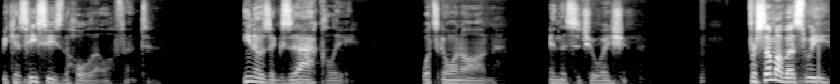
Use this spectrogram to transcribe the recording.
Because He sees the whole elephant. He knows exactly what's going on in this situation. For some of us, we,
